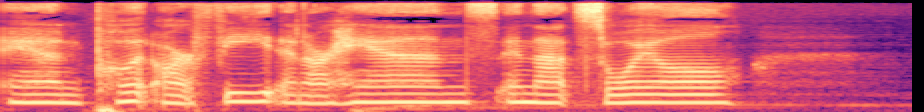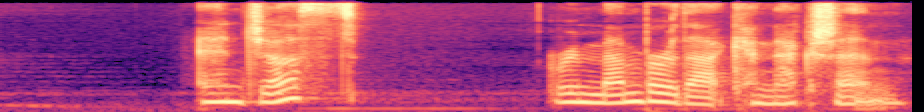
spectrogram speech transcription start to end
and put our feet and our hands in that soil, and just remember that connection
